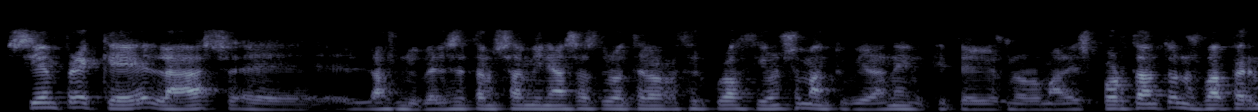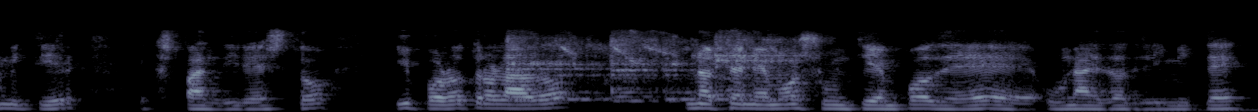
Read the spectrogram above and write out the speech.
siempre que las, eh, los niveles de transaminasas durante la recirculación se mantuvieran en criterios normales. Por tanto, nos va a permitir expandir esto y por otro lado, no tenemos un tiempo de una edad límite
